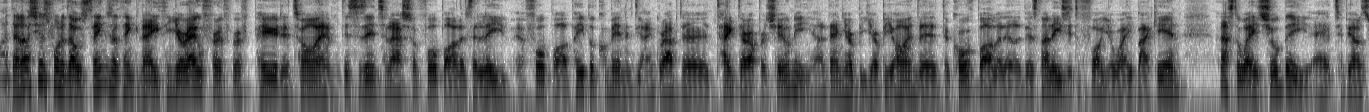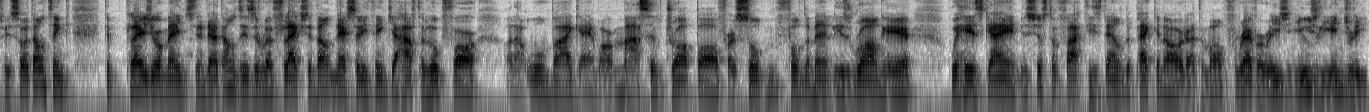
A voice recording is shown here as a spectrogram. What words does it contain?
I don't know. It's just one of those things. I think Nathan, you're out for, for a period of time. This is international football. It's elite uh, football. People come in and, and grab their take their opportunity, and then you're you're behind the the curveball a little bit. It's not easy to fight your way back in. That's the way it should be, uh, to be honest with you. So I don't think the players you're mentioning there, I don't think it's a reflection. I don't necessarily think you have to look for oh, that one bad game or massive drop off or something fundamentally is wrong here with his game. It's just the fact he's down the pecking order at the moment for whatever reason, usually injury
